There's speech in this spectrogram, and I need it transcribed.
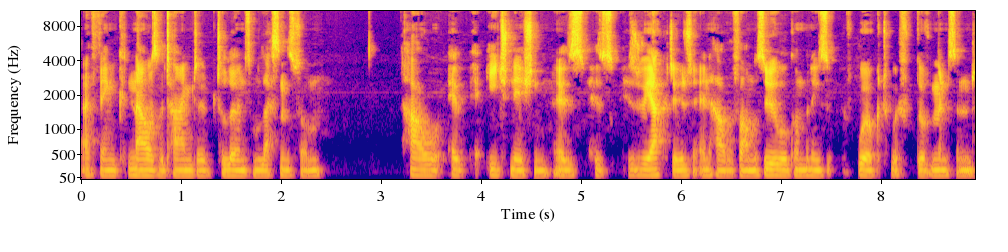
I think now is the time to, to learn some lessons from how each nation has, has has reacted and how the pharmaceutical companies have worked with governments and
